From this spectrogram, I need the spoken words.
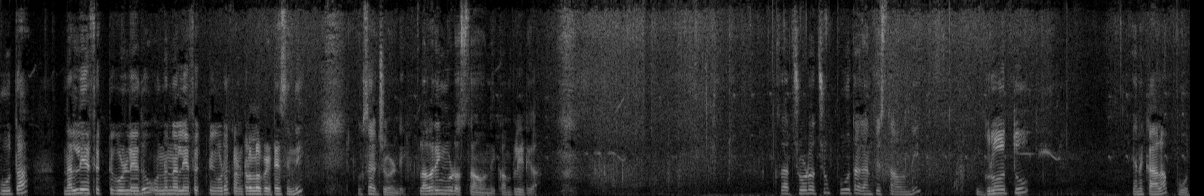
పూత నల్లి ఎఫెక్ట్ కూడా లేదు. ఉన్న నల్లి ఎఫెక్ట్ని కూడా కంట్రోల్లో పెట్టేసింది. ఒకసారి చూడండి. ఫ్లవరింగ్ కూడా వస్తూ ఉంది కంప్లీట్గా ఒకసారి చూడొచ్చు. పూత కనిపిస్తూ ఉంది. గ్రోత్ వెనకాల పూత.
